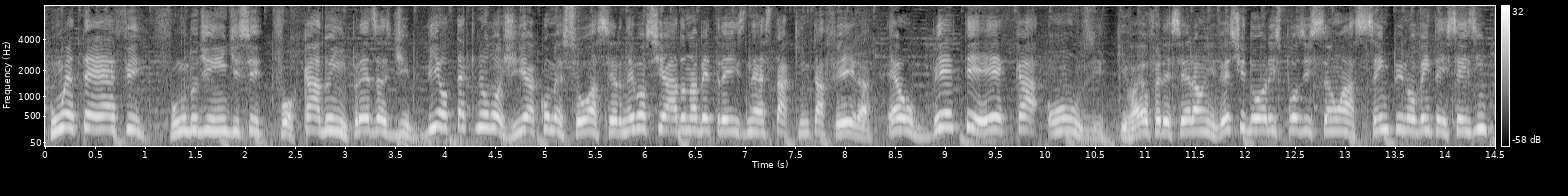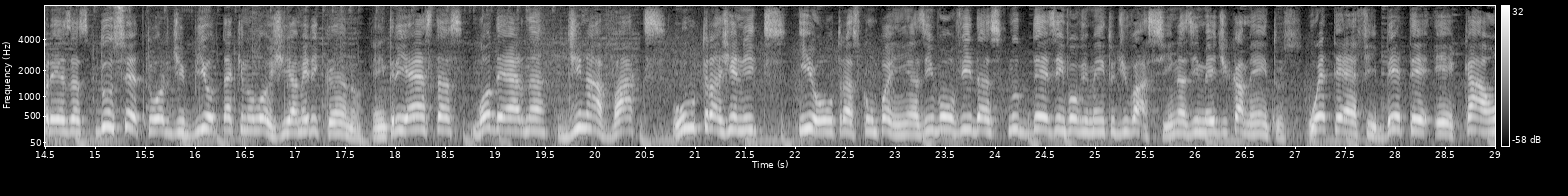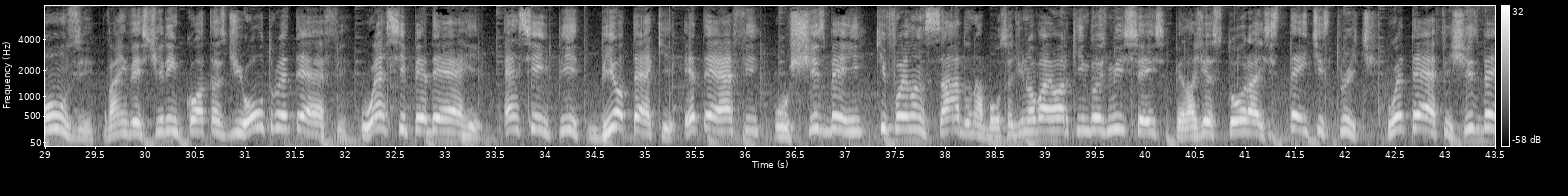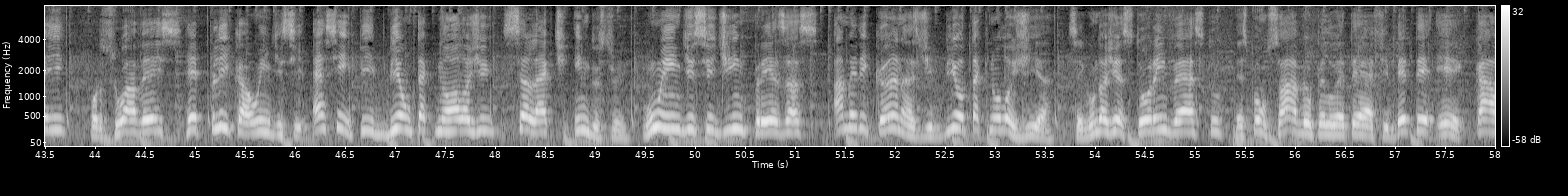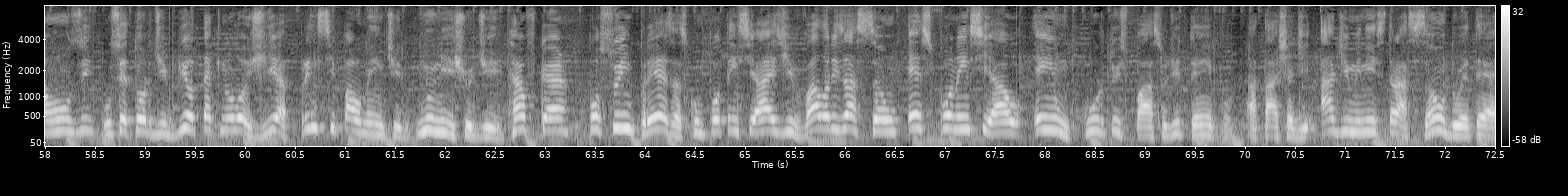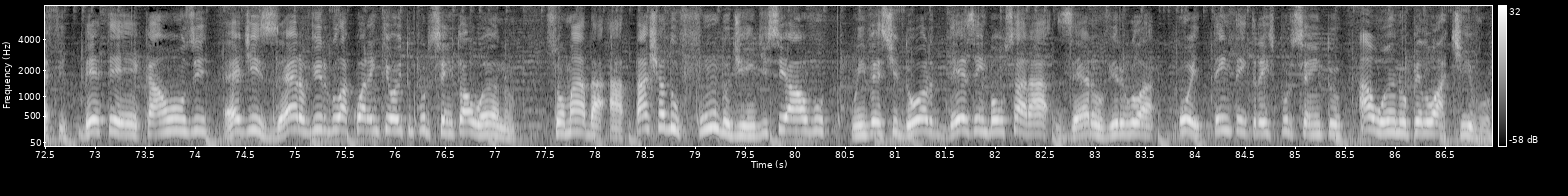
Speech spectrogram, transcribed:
Um ETF fundo de índice focado em empresas de biotecnologia começou a ser negociado na B3 nesta quinta-feira. É o BTEK11, que vai oferecer ao investidor exposição a 196 empresas do setor de biotecnologia americano, entre estas Moderna, Dynavax, Ultragenix e outras companhias envolvidas no desenvolvimento de vacinas e medicamentos. O ETF BTEK11 vai investir em cotas de outro ETF, o SPDR SAP Biotech ETF, o XBI, que foi lançado na Bolsa de Nova York em 2006 pela gestora State Street. O ETF XBI, por sua vez, replica o índice SAP Biotechnology Select Industry, um índice de empresas americanas de biotecnologia. Segundo a gestora Investo, responsável pelo ETF BTE K11, o setor de biotecnologia, principalmente no nicho de healthcare, possui empresas com potenciais de valorização exponencial em um curto espaço de tempo. A taxa de administração do ETF BTEK11 é de 0,48% ao ano. Somada à taxa do fundo de índice-alvo, o investidor desembolsará 0,83% ao ano pelo ativo.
